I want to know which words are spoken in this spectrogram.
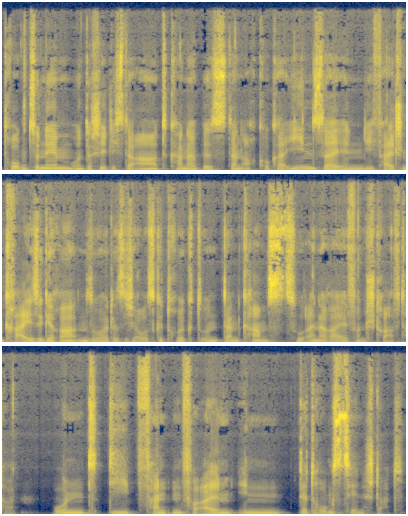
Drogen zu nehmen, unterschiedlichster Art, Cannabis, dann auch Kokain, sei in die falschen Kreise geraten, so hat er sich ausgedrückt, und dann kam es zu einer Reihe von Straftaten. Und die fanden vor allem in der Drogenszene statt.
